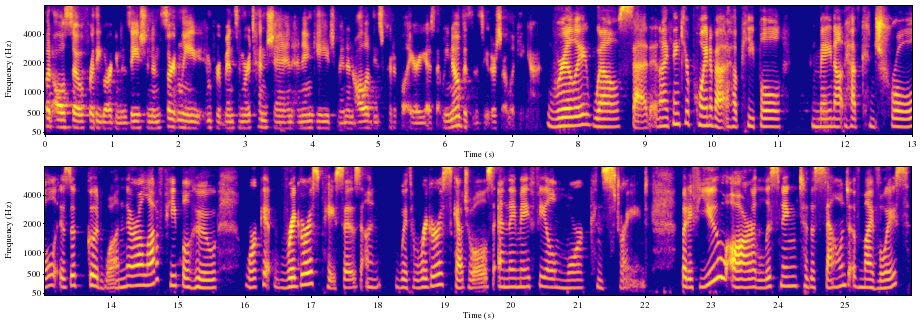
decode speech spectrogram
but also for the organization, and certainly improvements in retention and engagement and all of these critical areas that we know business leaders are looking at. Really well said. And I think your point about how people may not have control is a good one. There are a lot of people who work at rigorous paces and with rigorous schedules and they may feel more constrained. But if you are listening to the sound of my voice,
